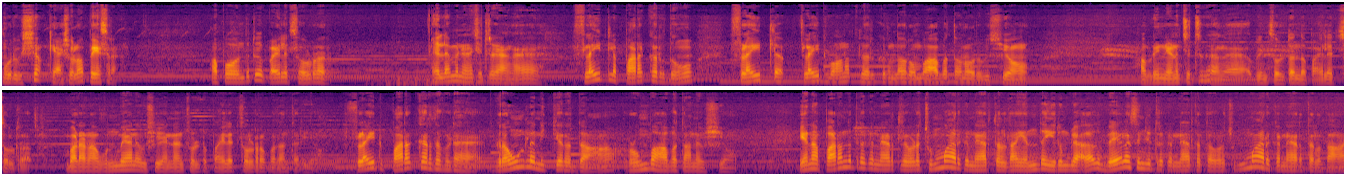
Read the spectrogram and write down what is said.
ஒரு விஷயம் கேஷுவலாக பேசுகிறாங்க அப்போது வந்துட்டு பைலட் சொல்கிறாரு எல்லாமே நினச்சிட்டு இருக்காங்க ஃப்ளைட்டில் பறக்கிறதும் ஃப்ளைட்டில் ஃப்ளைட் வானத்தில் இருக்கிறது தான் ரொம்ப ஆபத்தான ஒரு விஷயம் அப்படின்னு நினச்சிட்ருக்காங்க அப்படின்னு சொல்லிட்டு அந்த பைலட் சொல்கிறார் பட் ஆனால் உண்மையான விஷயம் என்னன்னு சொல்லிட்டு பைலட் சொல்கிறப்ப தான் தெரியும். ஃப்ளைட் பறக்கிறத விட கிரவுண்டில் நிற்கிறது தான் ரொம்ப ஆபத்தான விஷயம். ஏன்னா பறந்துட்டு இருக்க நேரத்தில் விட சும்மா இருக்க நேரத்தில் தான் எந்த இரும்புல அதாவது வேலை செஞ்சுட்டு இருக்க நேரத்தை தவிர சும்மா இருக்க நேரத்தில் தான்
